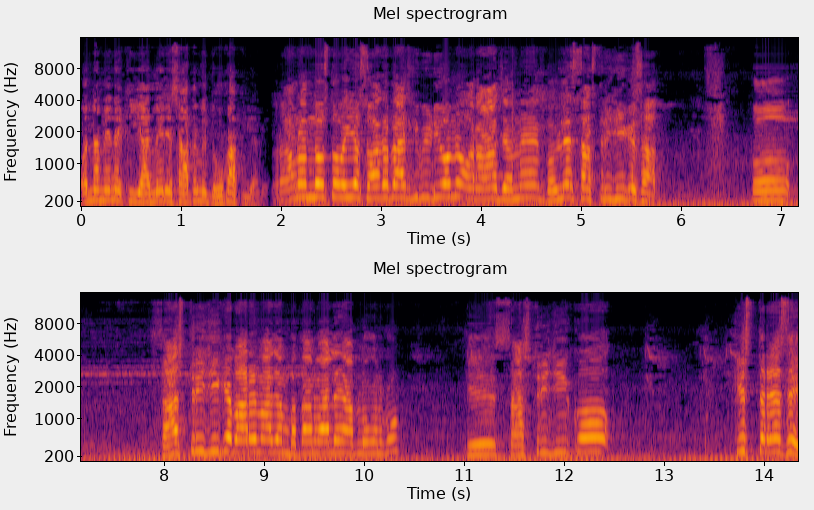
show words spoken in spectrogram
और न मैंने किया मेरे साथ में धोखा किया गया। राम राम दोस्तों भैया स्वागत है आज की वीडियो में और आज हमें बबलेश शास्त्री जी के साथ। तो शास्त्री जी के बारे में आज हम बताने वाले हैं आप लोगों को कि शास्त्री जी को किस तरह से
